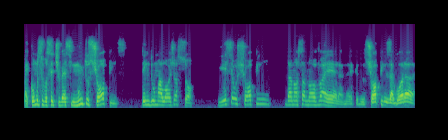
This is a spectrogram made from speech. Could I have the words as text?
é como se você tivesse muitos shoppings tendo uma loja só. E esse é o shopping da nossa nova era, né? Dizer, os shoppings agora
